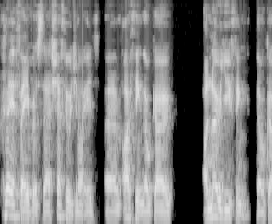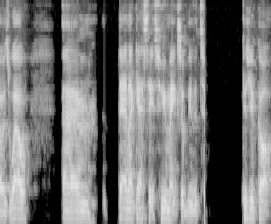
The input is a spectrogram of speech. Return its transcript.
clear favourites there. Sheffield United. Um, I think they'll go. I know you think they'll go as well. Um, then I guess it's who makes up the other two because you've got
